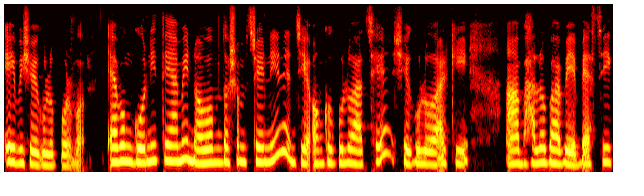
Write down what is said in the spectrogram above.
এই বিষয়গুলো পড়ব। এবং গণিতে আমি নবম, দশম শ্রেণির যে অঙ্কগুলো আছে, সেগুলো আর কি ভালোভাবে বেসিক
